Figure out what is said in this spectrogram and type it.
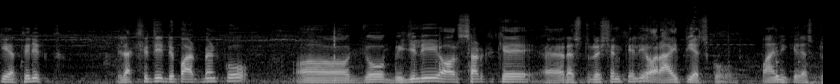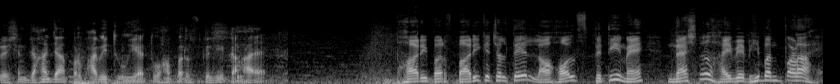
के अतिरिक्त इलेक्ट्रिसिटी डिपार्टमेंट को जो बिजली और सड़क के रेस्टोरेशन के लिए और आईपीएच को, पानी की रेस्टोरेशन जहाँ जहाँ प्रभावित हुई है तो वहाँ पर उसके लिए कहा है। भारी बर्फबारी के चलते लाहौल स्पीति में नेशनल हाईवे भी बंद पड़ा है।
